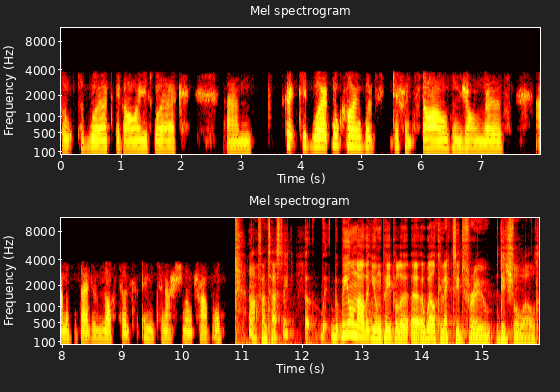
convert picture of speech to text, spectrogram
sorts of work, devised work, um, scripted work, all kinds of different styles and genres, and as I said, a lot of international travel. Oh, fantastic. Uh, we, we, all know that young people are, are, well connected through the digital world.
